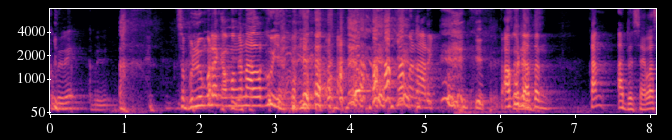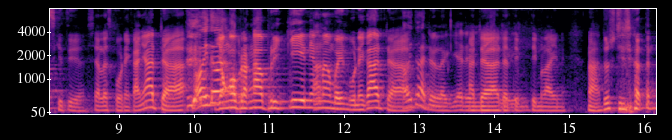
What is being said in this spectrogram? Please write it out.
Kepriwe, kepriwe. Sebelum mereka mengenalku ya. Ini menarik. Aku datang. Kan ada sales gitu ya. Sales bonekanya ada. Oh, itu- yang ngobrak-ngabrikin, yang nambahin boneka ada. Oh itu ada lagi, ada. ada ada tim-tim lain. Nah, terus dia datang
